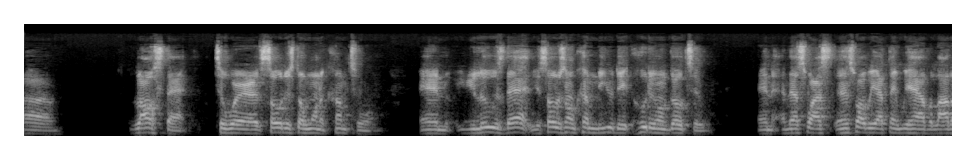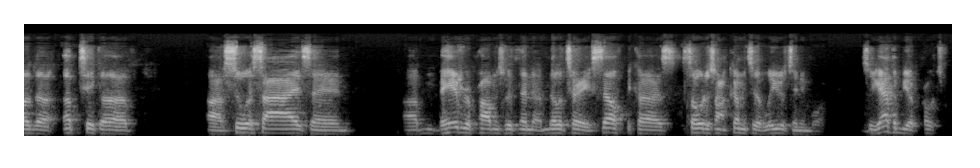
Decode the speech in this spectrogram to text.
uh, lost that to where soldiers don't want to come to them, and you lose that. Your soldiers don't come to you. Who they gonna go to? And and that's why that's why we I think we have a lot of the uptick of uh, suicides and uh, behavioral problems within the military itself because soldiers aren't coming to the leaders anymore. So you have to be approachable,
